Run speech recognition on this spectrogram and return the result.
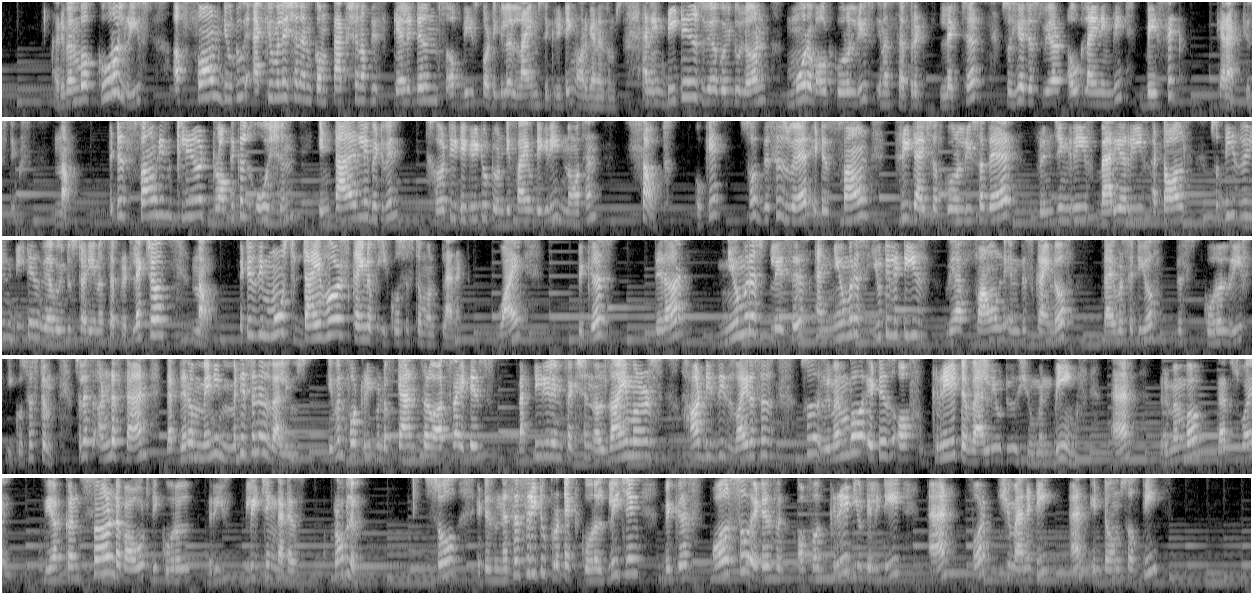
remember, coral reefs are formed due to accumulation and compaction of the skeletons of these particular lime secreting organisms. And in details, we are going to learn more about coral reefs in a separate lecture. So, here just we are outlining the basic characteristics. Now, it is found in clear tropical ocean entirely between 30 degree to 25 degree north and south. Okay, so this is where it is found. Three types of coral reefs are there. Fringing reef, barrier reef, atolls. So these will in detail we are going to study in a separate lecture. Now, it is the most diverse kind of ecosystem on planet. Why? Because there are numerous places and numerous utilities we have found in this kind of diversity of this coral reef ecosystem. So let's understand that there are many medicinal values even for treatment of cancer, arthritis, bacterial infection, Alzheimer's, heart disease, viruses. So remember, it is of great value to human beings. And remember, that's why we are concerned about the coral reef bleaching that is a problem. So it is necessary to protect coral bleaching because also it is of a great utility and for humanity and in terms of the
